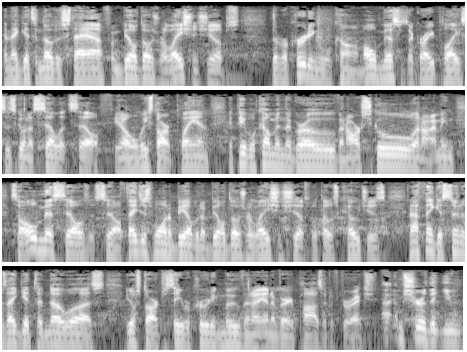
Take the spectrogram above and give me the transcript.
and they get to know the staff and build those relationships, the recruiting will come. Ole Miss is a great place. It's going to sell itself. You know, when we start playing, if people come in the Grove and our school and our, I mean, so Ole Miss sells itself. They just want to be able to build those relationships with those coaches. And I think as soon as they get to know us, you'll start to see recruiting move in a, in a very positive direction. I'm sure that you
